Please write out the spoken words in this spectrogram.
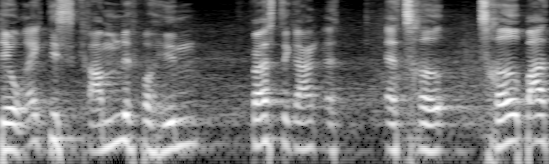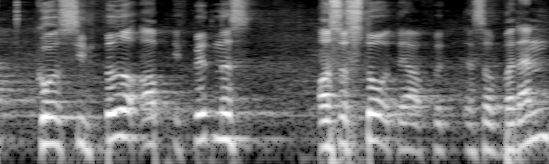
Det er jo rigtig skræmmende for hende, første gang, at, at træde, træde bare gå sine fødder op i fitness, og så stå der. For, altså, hvordan,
